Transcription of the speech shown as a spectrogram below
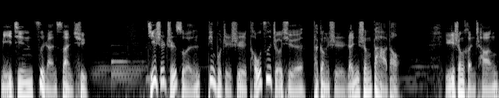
迷津自然散去。及时止损，并不只是投资哲学，它更是人生大道。余生很长，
